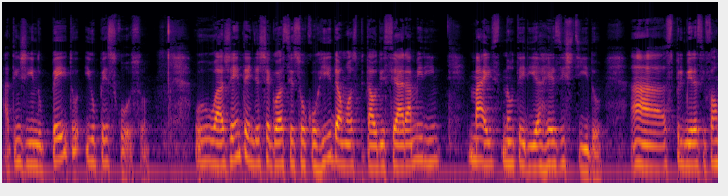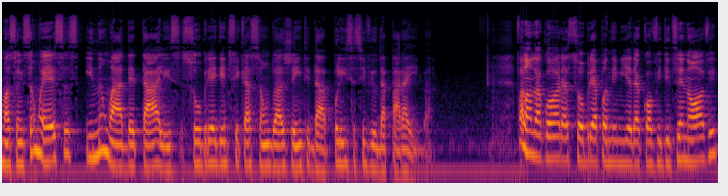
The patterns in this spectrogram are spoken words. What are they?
atingindo o peito e o pescoço. O agente ainda chegou a ser socorrido a um hospital de Ceará Mirim, mas não teria resistido. As primeiras informações são essas e não há detalhes sobre a identificação do agente da Polícia Civil da Paraíba. Falando agora sobre a pandemia da Covid-19,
